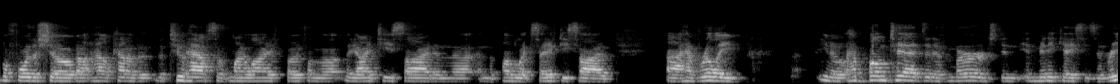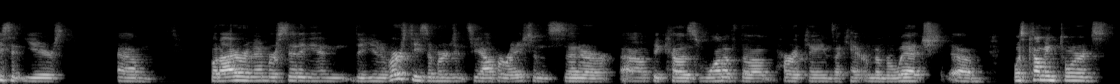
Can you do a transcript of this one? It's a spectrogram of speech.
before the show about how kind of the, the two halves of my life, both on the, the IT side and the and the public safety side, uh, have really, you know, have bumped heads and have merged in, in many cases in recent years. Um, but I remember sitting in the university's emergency operations center uh, because one of the hurricanes, I can't remember which, um, was coming towards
